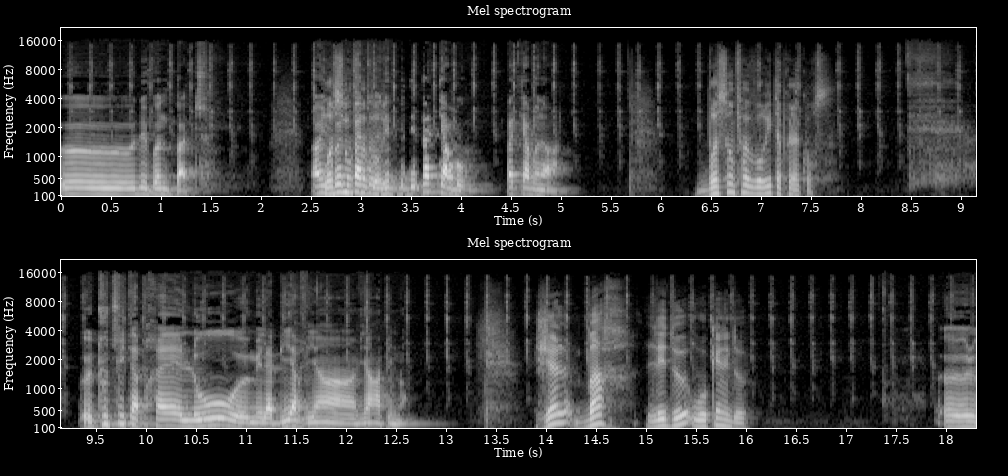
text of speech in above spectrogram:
euh, des bonnes pâtes. Ah, une bonne pâte, des, pâtes carbo, pâtes carbonara. Boisson favorite après la course euh, Tout de suite après l'eau, euh, mais la bière vient, vient rapidement. Gel, bar, les deux ou aucun des deux euh,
